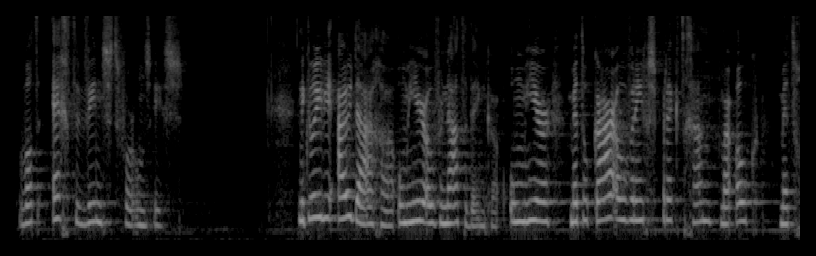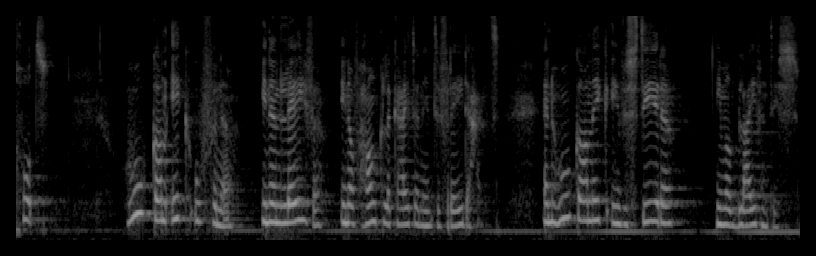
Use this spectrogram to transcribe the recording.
wat echte winst voor ons is? En ik wil jullie uitdagen om hierover na te denken, om hier met elkaar over in gesprek te gaan, maar ook met God. Hoe kan ik oefenen in een leven in afhankelijkheid en in tevredenheid? En hoe kan ik investeren in wat blijvend is?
